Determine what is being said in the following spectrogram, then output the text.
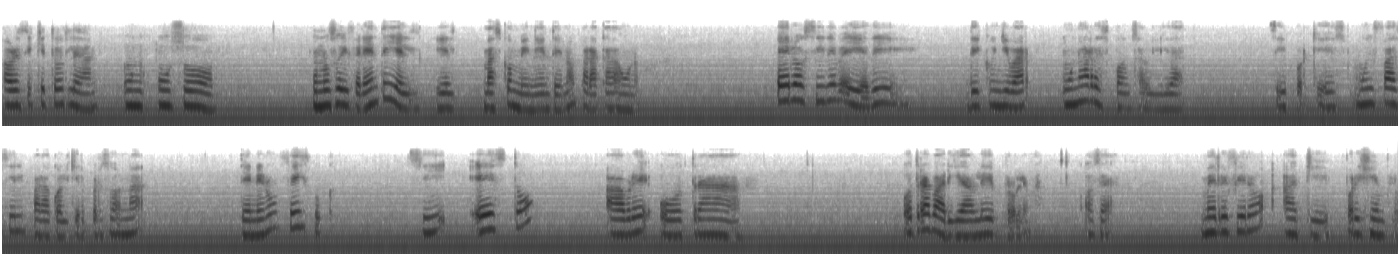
Ahora sí que todos le dan un uso un uso diferente y el, y el más conveniente, ¿no? Para cada uno. Pero sí debería de, de conllevar una responsabilidad, ¿sí? Porque es muy fácil para cualquier persona tener un Facebook, ¿sí? Esto abre otra, otra variable de problema. O sea, me refiero a que, por ejemplo,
